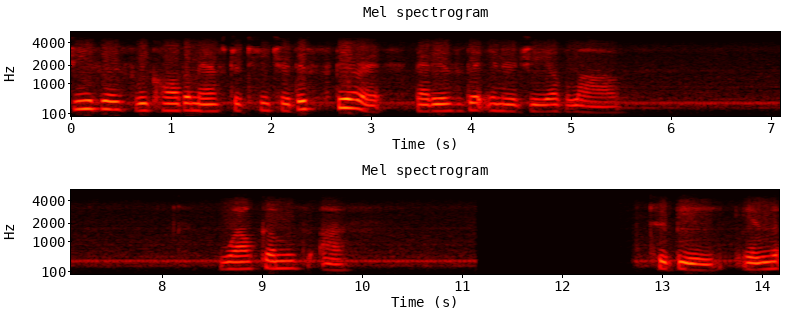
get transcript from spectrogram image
Jesus, we call the Master Teacher, this spirit that is the energy of love, welcomes us to be in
